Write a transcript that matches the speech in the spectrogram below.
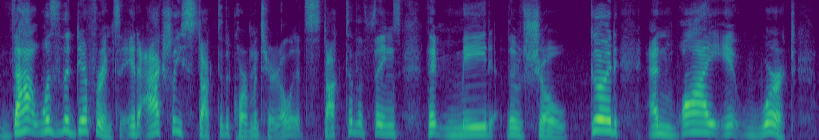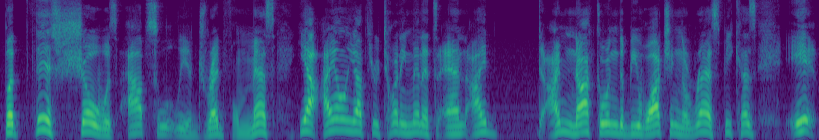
That was the difference. It actually stuck to the core material, it stuck to the things that made the show good and why it worked. But this show was absolutely a dreadful mess. Yeah, I only got through 20 minutes and I I'm not going to be watching the rest because it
